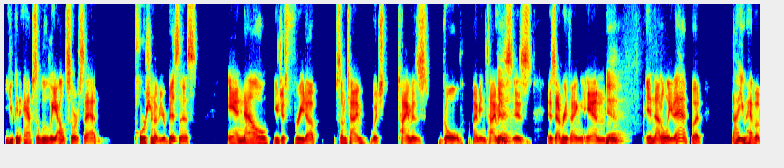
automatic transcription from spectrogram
you can absolutely outsource that portion of your business, and now you just freed up some time, which time is gold. I mean, time yeah. is is is everything. And yeah. and not only that, but now you have a,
